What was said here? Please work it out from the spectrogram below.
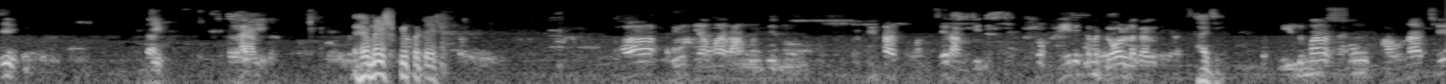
જી. જી. હાજી. રમેશ પી પટેલ. અયોધ્યામાં રામ મંદિરનું પ્રતિષ્ઠા થવાનું છે રામજીની. તો એ રીતે તમે દોડ લગાવી હાજી. દિલમાં શું ભાવના છે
